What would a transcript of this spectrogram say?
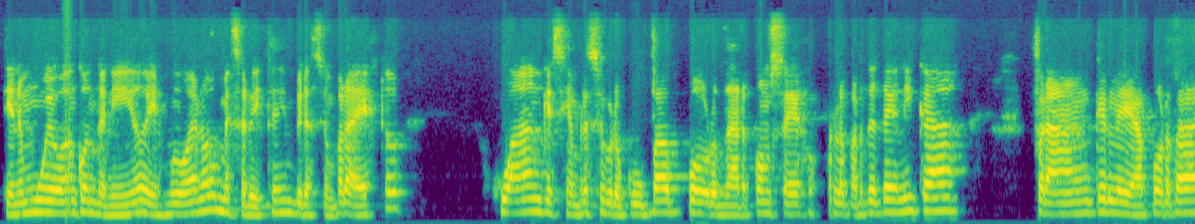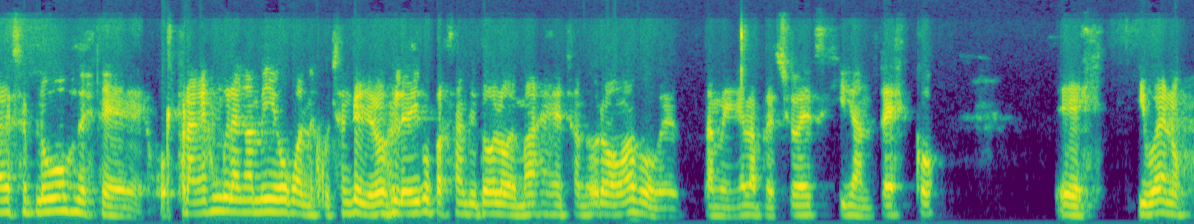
tiene muy buen contenido y es muy bueno, me serviste de inspiración para esto. Juan, que siempre se preocupa por dar consejos por la parte técnica, Frank le aporta ese plus. Desde, Frank es un gran amigo cuando escuchan que yo le digo pasando y todo lo demás es echando broma, porque también el aprecio es gigantesco. Eh, y bueno,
